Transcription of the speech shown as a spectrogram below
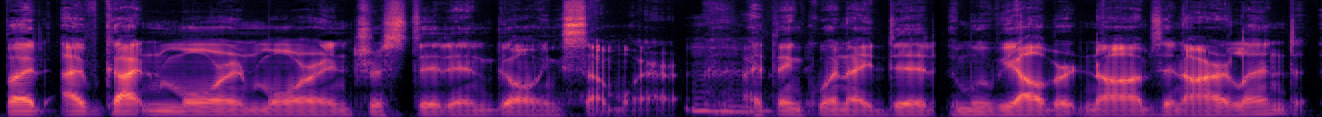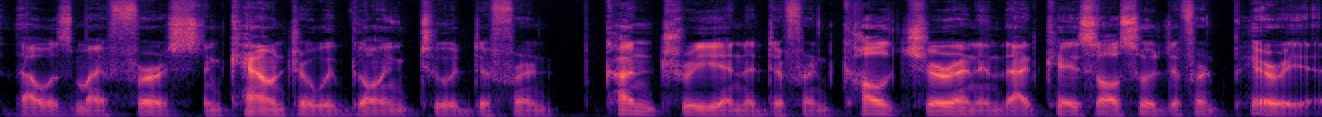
But I've gotten more and more interested in going somewhere. Mm-hmm. I think when I did the movie Albert Nobbs in Ireland, that was my first encounter with going to a different country and a different culture, and in that case, also a different period.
